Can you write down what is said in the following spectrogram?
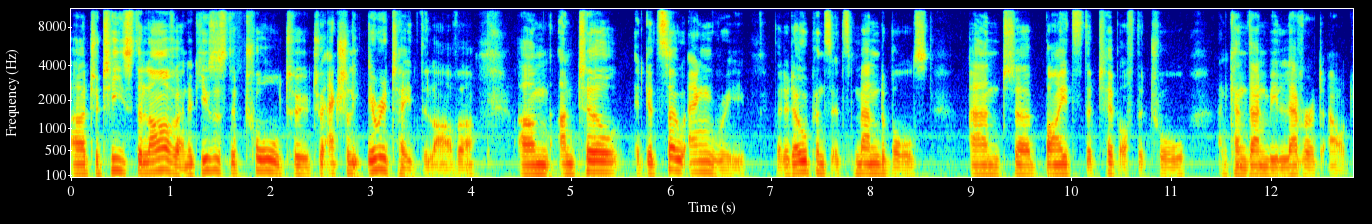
uh, to tease the larva. And it uses the tool to, to actually irritate the larva um, until it gets so angry that it opens its mandibles and uh, bites the tip of the tool and can then be levered out.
